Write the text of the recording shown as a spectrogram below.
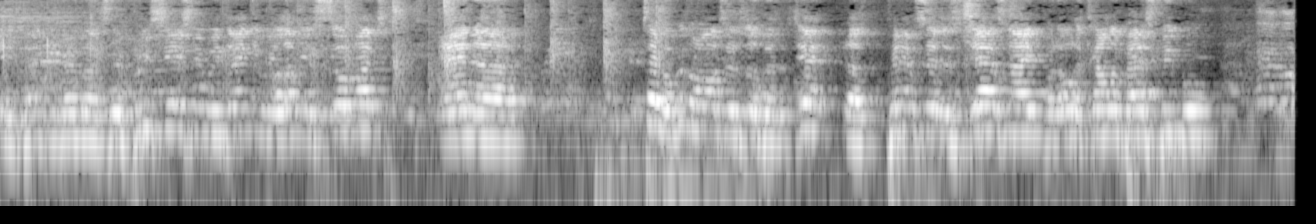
Thank you very much. We appreciate you. We thank you. We love you so much. And uh, tell you what, we're going to alter this a little bit. Ja- uh, Pam said it's jazz night for all the Calabash people.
